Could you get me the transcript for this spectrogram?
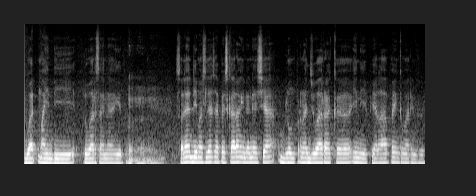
buat main di luar sana gitu Mm-mm. soalnya Dimas lihat sampai sekarang Indonesia belum pernah juara ke ini piala apa yang kemarin tuh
